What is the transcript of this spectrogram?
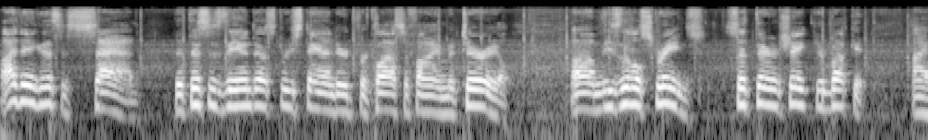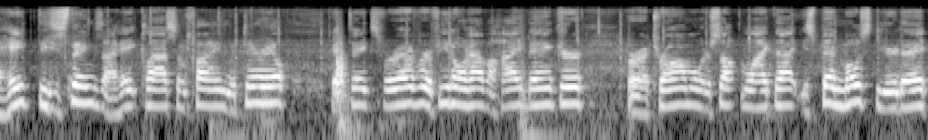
I think this is sad that this is the industry standard for classifying material. Um, these little screens, sit there and shake your bucket. I hate these things, I hate classifying material. It takes forever if you don't have a high banker or a trommel or something like that. You spend most of your day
